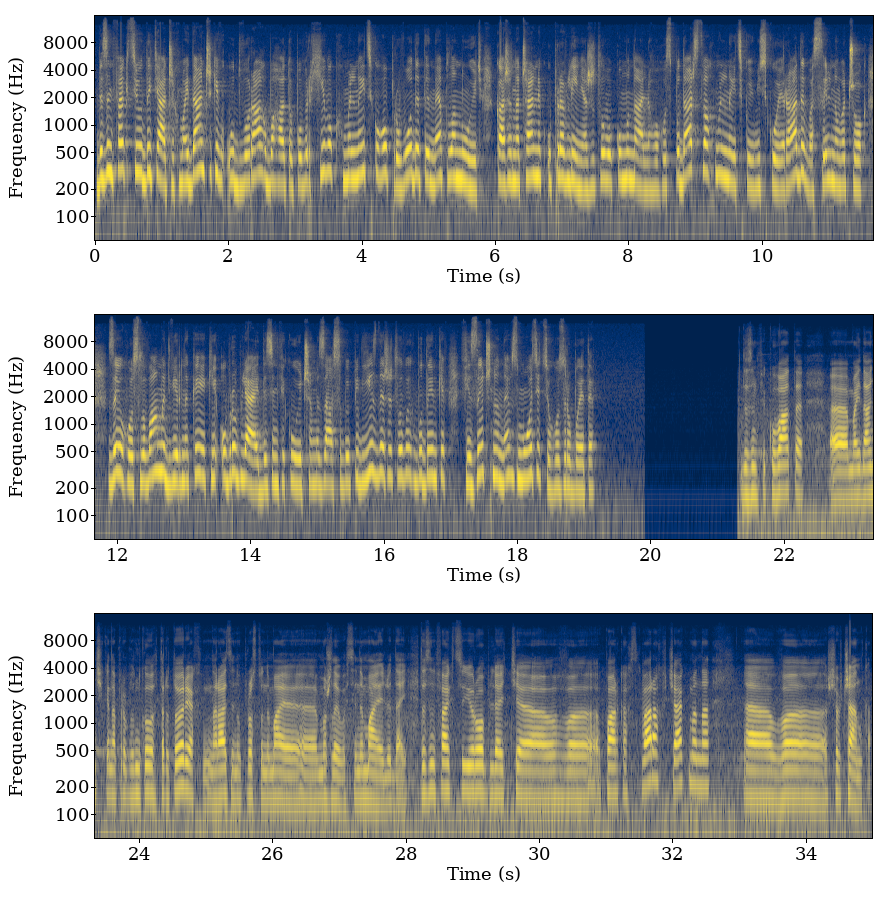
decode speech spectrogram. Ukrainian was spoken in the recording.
Дезінфекцію дитячих майданчиків у дворах багатоповерхівок Хмельницького проводити не планують, каже начальник управління житлово-комунального господарства Хмельницької міської ради Василь Новачок. За його словами, двірники, які обробляють дезінфікуючими засоби під'їзди житлових будинків, фізично не в змозі цього зробити. Дезінфікувати е, майданчики на прибудинкових територіях наразі ну просто немає е, можливості, немає людей. Дезінфекцію роблять е, в парках, скверах в Чекмана, в Шевченка.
